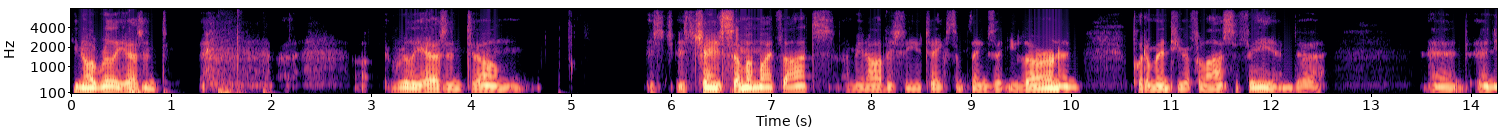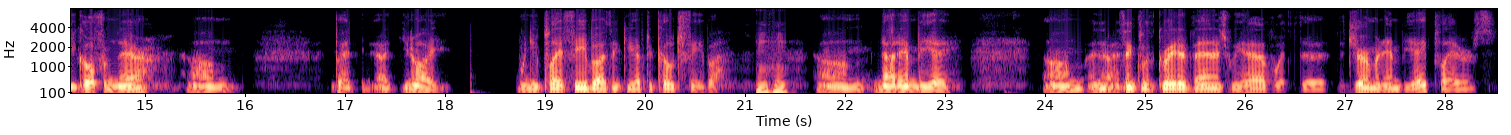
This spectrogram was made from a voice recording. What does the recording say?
you know, it really hasn't. It really hasn't. Um, it's it's changed some of my thoughts. I mean, obviously, you take some things that you learn and put them into your philosophy, and uh, and and you go from there. Um, but uh, you know, I when you play FIBA, I think you have to coach FIBA, hmm um, not NBA. Um, and I think with great advantage we have with the, the German NBA players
